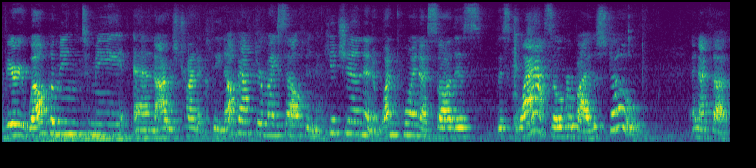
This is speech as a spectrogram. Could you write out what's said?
very welcoming to me and I was trying to clean up after myself in the kitchen and at one point I saw this this glass over by the stove and I thought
